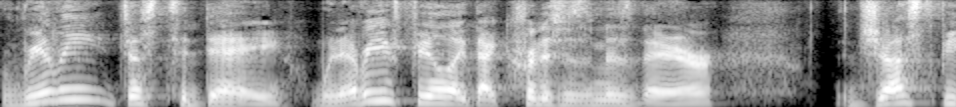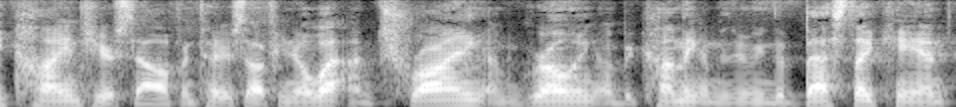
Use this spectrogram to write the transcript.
really, just today, whenever you feel like that criticism is there, just be kind to yourself and tell yourself, you know what? I'm trying, I'm growing, I'm becoming, I'm doing the best I can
